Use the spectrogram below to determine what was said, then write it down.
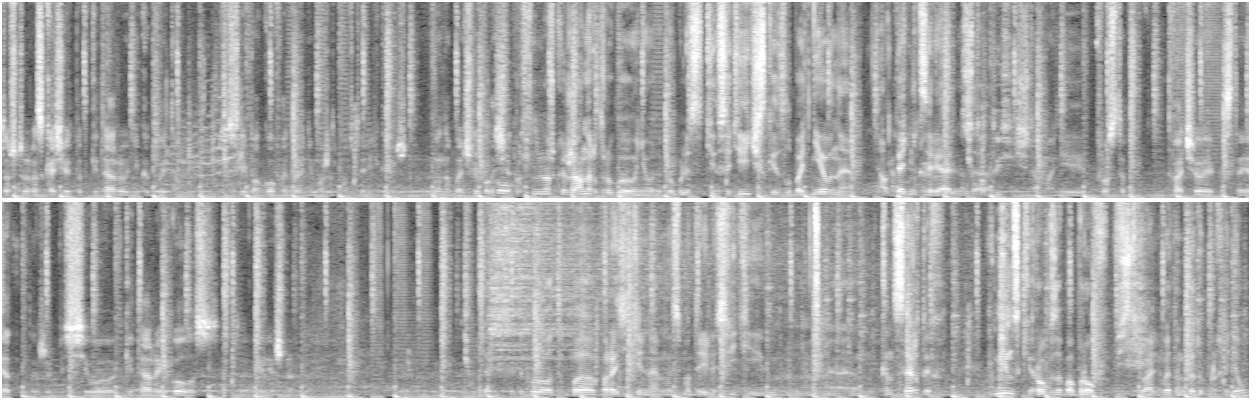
то, что раскачивает под гитару, никакой там Слепаков этого не может повторить, конечно. Ну, на большой Слепакова площадке. просто немножко жанр другой у него, такое более сати- сатирическое, злободневное. А вот А пятница реально, 100 да. тысяч, там они просто два человека стоят, даже без всего гитары и голос. Это, конечно, было вот по- поразительно. Мы смотрели с Витей э, концерт их в Минске, Рок за Бобров фестиваль в этом году проходил.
